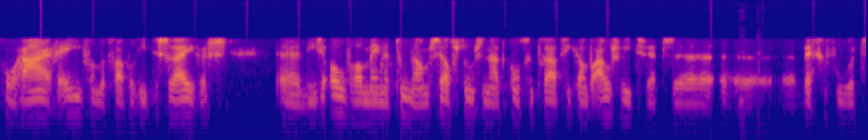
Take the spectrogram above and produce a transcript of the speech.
voor haar een van de favoriete schrijvers. Uh, die ze overal mee naartoe nam. Zelfs toen ze naar het concentratiekamp Auschwitz werd weggevoerd,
